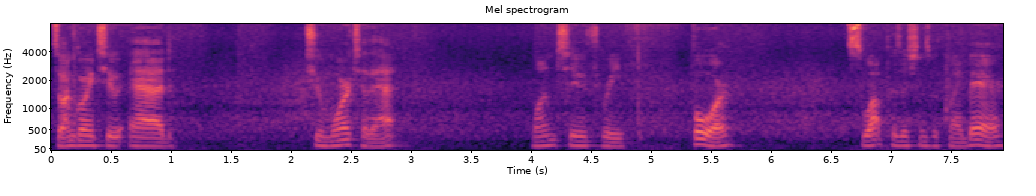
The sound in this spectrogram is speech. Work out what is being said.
So I'm going to add two more to that. One, two, three, four. Swap positions with my bear.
